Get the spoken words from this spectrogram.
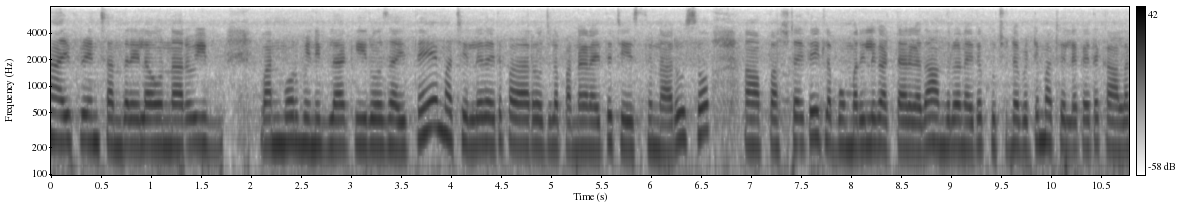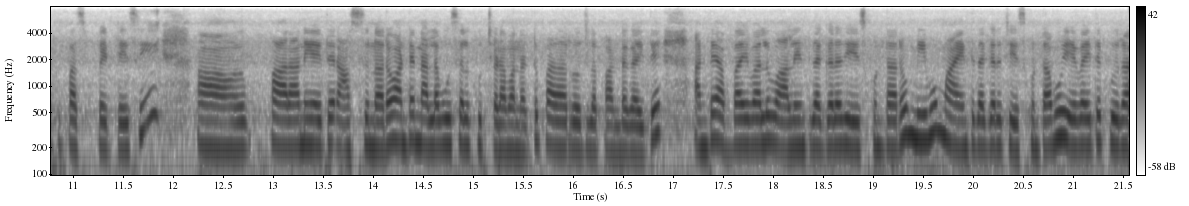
హాయ్ ఫ్రెండ్స్ అందరు ఎలా ఉన్నారు? ఈ వన్ మోర్ మినీ బ్లాక్ ఈరోజు అయితే మా చెల్లెలు అయితే పదహారు రోజుల పండుగను అయితే చేస్తున్నారు. సో ఫస్ట్ అయితే ఇట్లా బొమ్మరిల్లు కట్టారు కదా అందులోనైతే కూర్చుండబెట్టి మా చెల్లెకైతే కాళ్ళకు పసుపు పెట్టేసి పారాణి అయితే రాస్తున్నారు. అంటే నల్లబూసలు కూర్చడం అన్నట్టు పదహారు రోజుల పండుగ అయితే. అంటే అబ్బాయి వాళ్ళు వాళ్ళ ఇంటి దగ్గర చేసుకుంటారు మేము మా ఇంటి దగ్గర చేసుకుంటాము. ఏవైతే కూర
